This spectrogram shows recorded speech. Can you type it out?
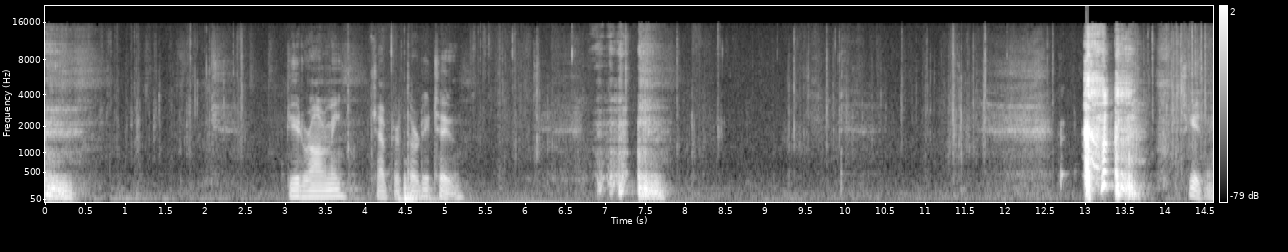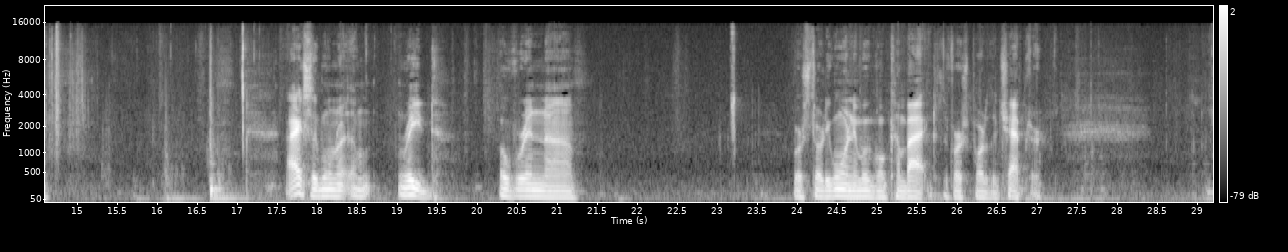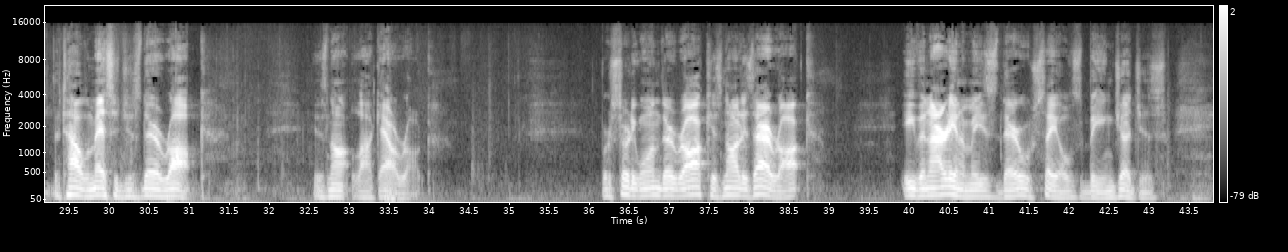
Deuteronomy chapter 32. Excuse me. I actually want to um, read over in uh, verse 31, and we're going to come back to the first part of the chapter. The title of the message is Their Rock is Not Like Our Rock. Verse 31 Their rock is not as our rock, even our enemies, themselves being judges.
